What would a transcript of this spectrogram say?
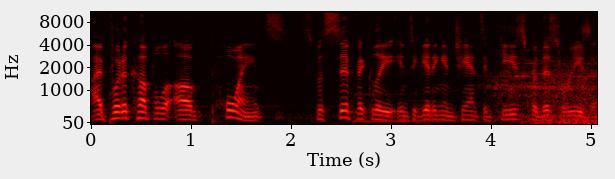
I put a couple of points specifically into getting enchanted keys for this reason.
